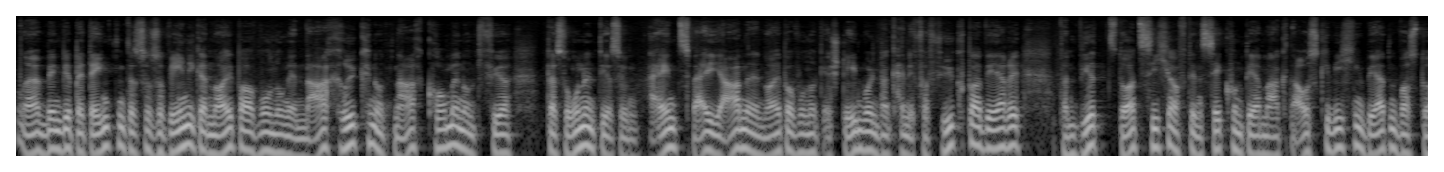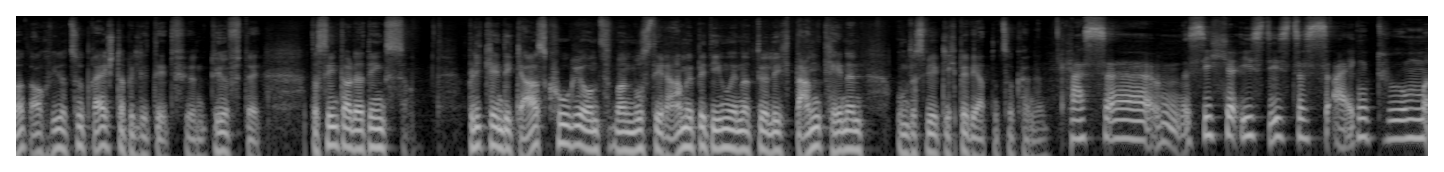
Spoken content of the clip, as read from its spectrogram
Wenn wir bedenken, dass also weniger Neubauwohnungen nachrücken und nachkommen und für Personen, die also in ein, zwei Jahren eine Neubauwohnung erstehen wollen, dann keine verfügbar wäre, dann wird dort sicher auf den Sekundärmarkt ausgewichen werden, was dort auch wieder zur Preisstabilität führen dürfte. Das sind allerdings Blicke in die Glaskugel und man muss die Rahmenbedingungen natürlich dann kennen, um das wirklich bewerten zu können. Was äh, sicher ist, ist, dass Eigentum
